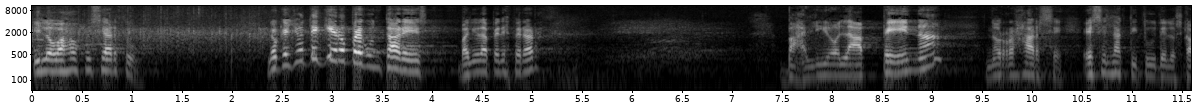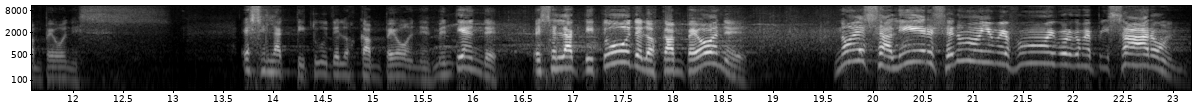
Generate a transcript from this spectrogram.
Y lo vas a auspiciar tú. Lo que yo te quiero preguntar es, ¿valió la pena esperar? Valió la pena no rajarse. Esa es la actitud de los campeones. Esa es la actitud de los campeones, ¿me entiende? Esa es la actitud de los campeones. No es salirse, no, yo me fui porque me pisaron.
